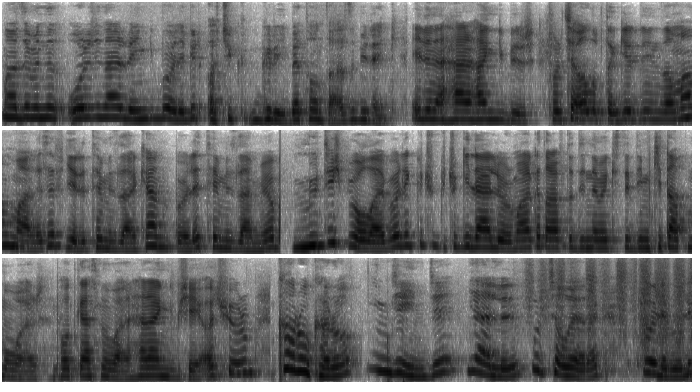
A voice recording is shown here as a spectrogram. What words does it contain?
malzemenin orijinal rengi böyle bir açık gri, beton tarzı bir renk. Eline herhangi bir fırça alıp da girdiğin zaman maalesef yeri temizlerken böyle temizlenmiyor. Müthiş bir olay. Böyle küçük küçük ilerliyorum. Arka tarafta dinlemek istediğim kitap mı var, podcast mı var herhangi bir şeyi açıyorum. Karo karo ince ince yerleri fırçalayarak böyle böyle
